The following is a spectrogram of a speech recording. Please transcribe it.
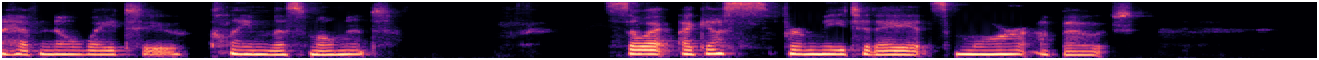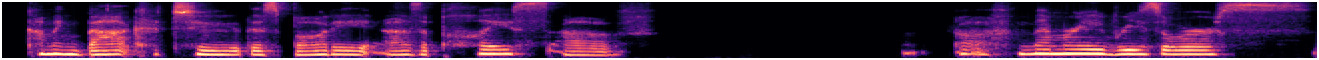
i have no way to claim this moment so I, I guess for me today it's more about coming back to this body as a place of memory resource.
